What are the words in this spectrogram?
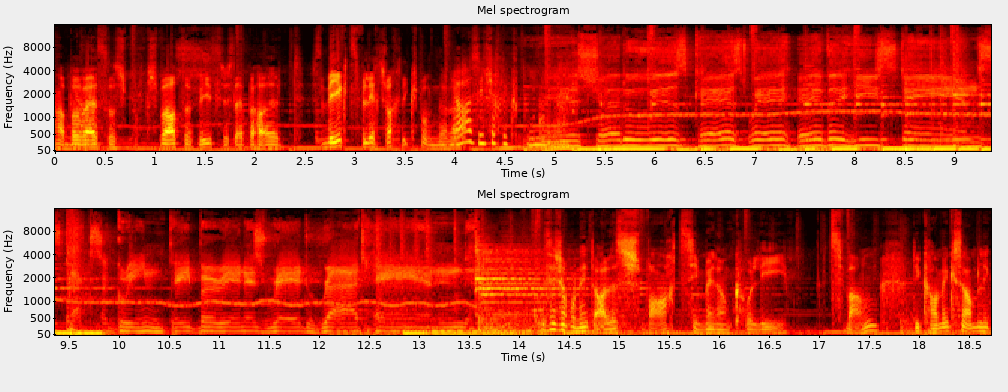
aber ja. wenn es so schwarz auf weiß ist, eben halt, es wirkt es vielleicht schon ein bisschen gesponnen. Oder? Ja, es ist ein bisschen gesponnen. Es ist aber nicht alles schwarze Melancholie. Zwang, die Comicsammlung,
